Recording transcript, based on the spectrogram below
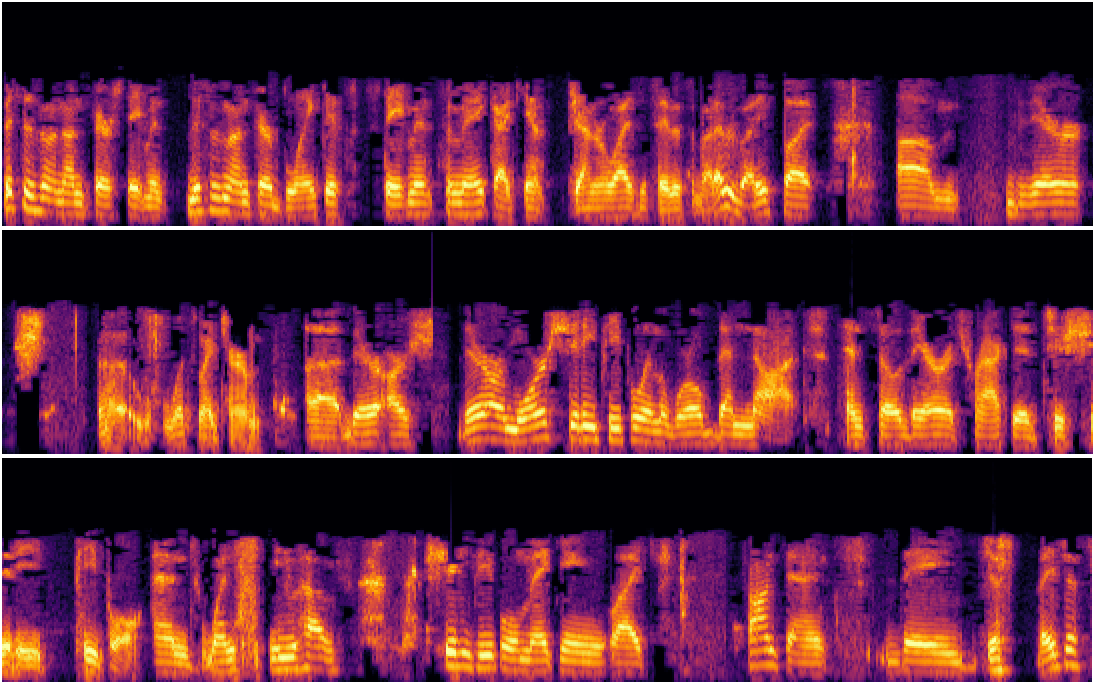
this is an unfair statement. This is an unfair blanket statement to make. I can't generalize and say this about everybody, but um, there uh, what's my term? Uh, there are sh- there are more shitty people in the world than not, and so they're attracted to shitty people. And when you have shitty people making like content, they just they just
